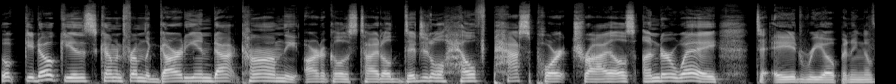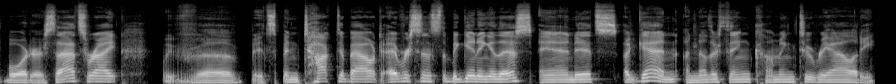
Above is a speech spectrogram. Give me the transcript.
Okie dokie, this is coming from theguardian.com. The article is titled Digital Health Passport Trials Underway to Aid Reopening of Borders. That's right. We've uh, it's been talked about ever since the beginning of this, and it's again another thing coming to reality.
